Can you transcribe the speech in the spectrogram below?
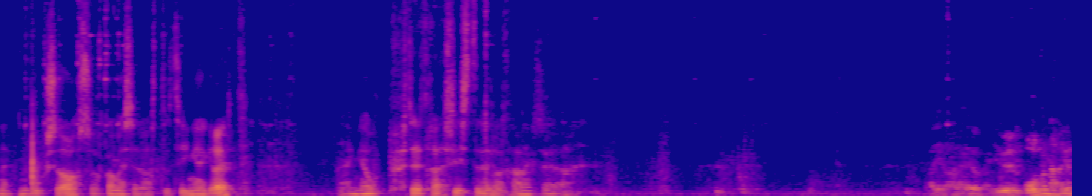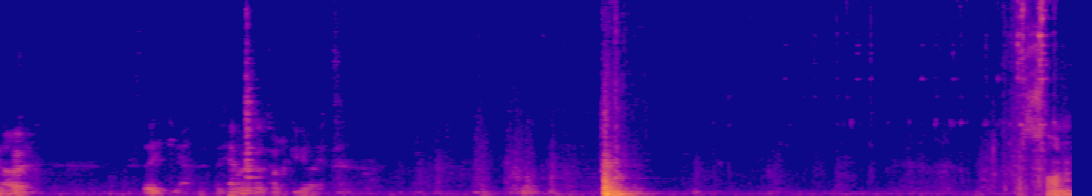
Så med buksa, og så kan vi se at ting er greit. Henge opp det tre, siste del av treningstøyet her. Ja, jeg har jo en ovn her inne òg. Steike. Dette kommer jo til å tørke greit. Sånn.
